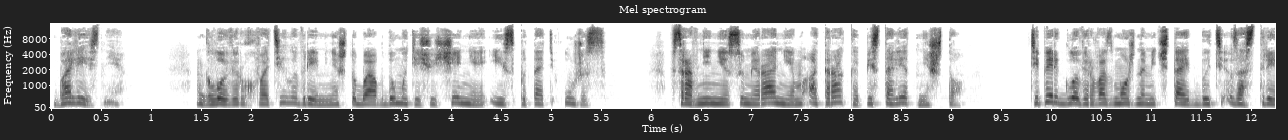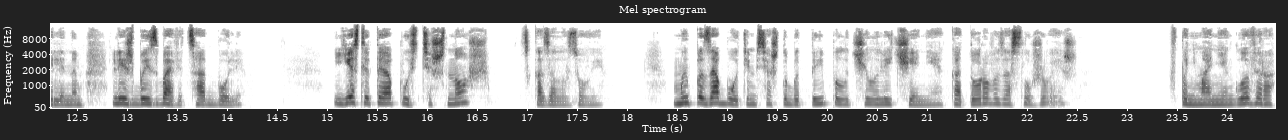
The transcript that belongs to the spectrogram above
Болезни. Гловеру хватило времени, чтобы обдумать ощущения и испытать ужас. В сравнении с умиранием от рака пистолет — ничто. Теперь Гловер, возможно, мечтает быть застреленным, лишь бы избавиться от боли. «Если ты опустишь нож», — сказала Зои, — «мы позаботимся, чтобы ты получил лечение, которого заслуживаешь». В понимании Гловера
